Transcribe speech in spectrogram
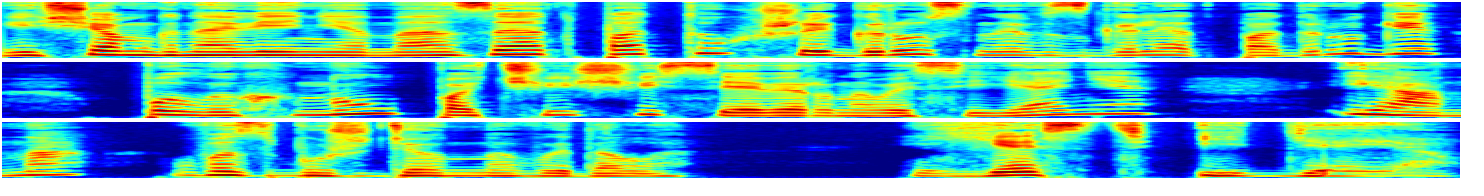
Еще мгновение назад потухший грустный взгляд подруги полыхнул почище северного сияния, и она возбужденно выдала. «Есть идея!»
